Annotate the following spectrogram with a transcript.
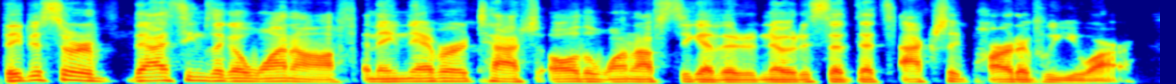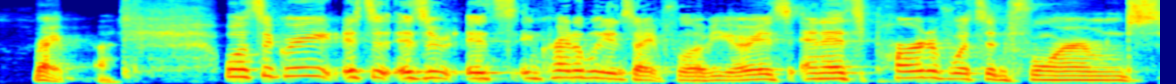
they just sort of that seems like a one-off, and they never attach all the one-offs together to notice that that's actually part of who you are. Right. Well, it's a great. It's a, it's a, it's incredibly insightful of you. It's and it's part of what's informed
